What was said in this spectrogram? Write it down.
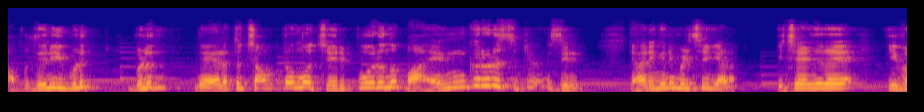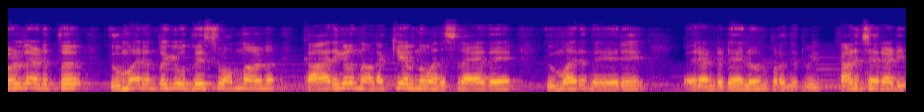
അപ്പൊ തന്നെ ഇവിടെ ഇവിടെ നേരത്തെ ചവിട്ടുന്നു ചെരുപ്പൂരുന്നു ഭയങ്കര ഒരു സിറ്റുവേഷൻ ഞാനിങ്ങനെ വിളിച്ചിരിക്കുകയാണ്. ഇച്ചു കഴിഞ്ഞത് ഇവളുടെ അടുത്ത് ഇവന്മാർ എന്തൊക്കെ ഉദ്ദേശിച്ച് വന്നാണ് കാര്യങ്ങൾ നടക്കുകയെന്ന് മനസ്സിലായത്. ഇവന്മാര് നേരെ രണ്ട് ഡയലോഗ് പറഞ്ഞിട്ട് പോയി. കാണിച്ചു തരാടി.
